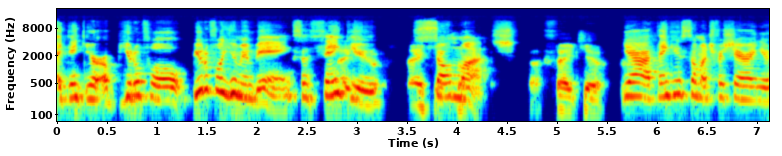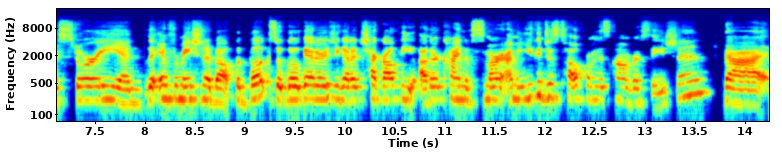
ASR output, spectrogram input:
I think you're a beautiful, beautiful human being. So thank, thank you. Thank so, you so much. Thank you. Yeah, thank you so much for sharing your story and the information about the book. So, go getters, you got to check out the other kind of smart. I mean, you could just tell from this conversation that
